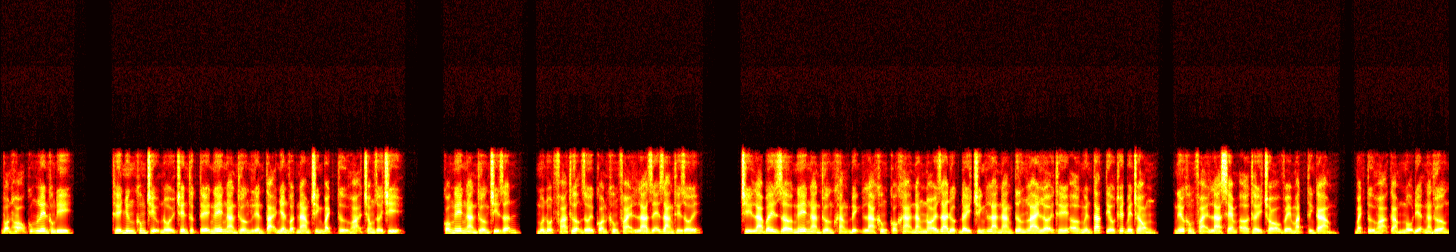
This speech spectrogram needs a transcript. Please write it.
Bọn họ cũng lên không đi. Thế nhưng không chịu nổi trên thực tế nghe ngàn thường liền tại nhân vật nam chính bạch tử họa trong giới chỉ. Có nghe ngàn thường chỉ dẫn, muốn đột phá thượng giới còn không phải là dễ dàng thế giới. Chỉ là bây giờ nghe ngàn thường khẳng định là không có khả năng nói ra được đây chính là nàng tương lai lợi thế ở nguyên tắc tiểu thuyết bên trong, nếu không phải là xem ở thầy trò về mặt tình cảm, bạch tử họa cảm nộ điện ngàn thường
